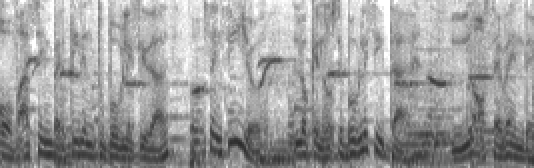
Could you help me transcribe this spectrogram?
o vas a invertir en tu publicidad? Sencillo, lo que no se publicita, no se vende.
